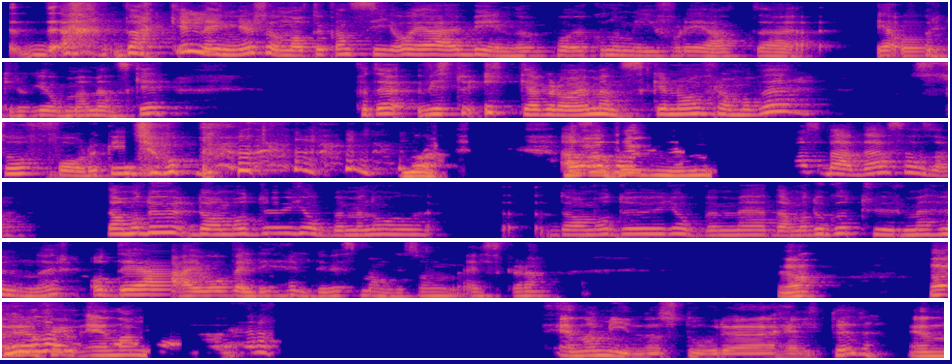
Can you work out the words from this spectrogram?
det, det, er ikke lenger sånn at du kan si å jeg begynner på økonomi fordi at uh, jeg orker ikke jobbe med mennesker. For det, hvis du ikke er glad i mennesker nå framover, så får du ikke en jobb. altså, det, er badass, altså. Da må, du, da må du jobbe med noe da må du jobbe med Da må du gå tur med hunder. Og det er jo veldig heldigvis mange som elsker det. Ja. Nei, en, av mine, en, av mine, store helter, en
